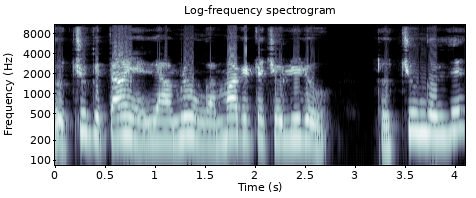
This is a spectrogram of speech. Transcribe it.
தொச்சுக்குத்தான் எல்லாம்னு உங்க அம்மா கிட்ட சொல்லிடு. தொச்சுங்கிறது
